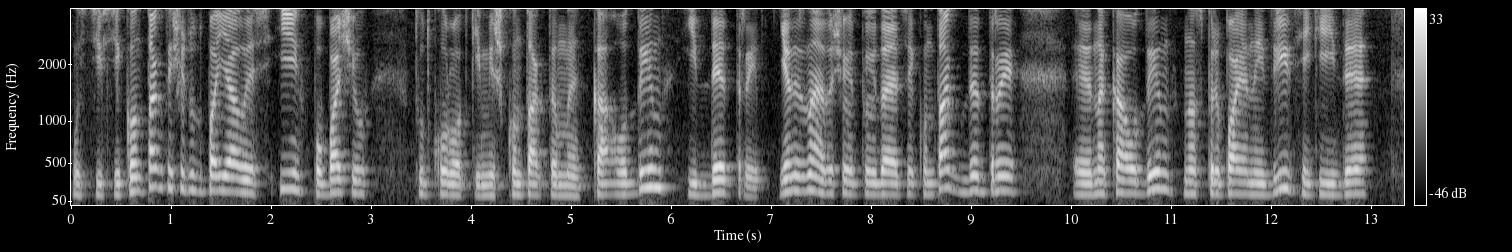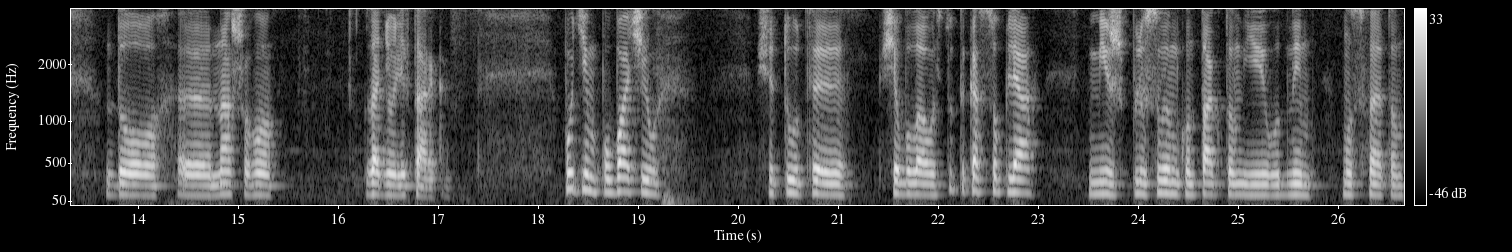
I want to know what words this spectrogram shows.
ось ці всі контакти, що тут паялись, і побачив тут короткі між контактами К1 і Д3. Я не знаю, за що відповідає цей контакт Д3. Е, На К1 у нас припаяний дріт, який йде до е, нашого заднього ліхтарика. Потім побачив, що тут е, ще була ось тут така сопля між плюсовим контактом і одним мосфетом.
